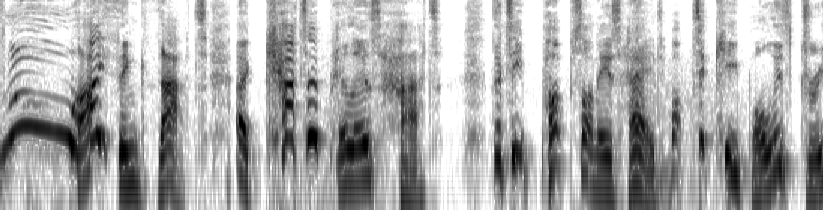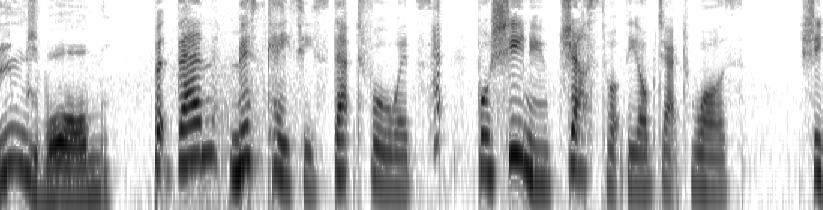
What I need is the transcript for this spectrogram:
Ooh, I think that's a caterpillar's hat that he pops on his head to keep all his dreams warm. But then Miss Katie stepped forwards, for she knew just what the object was. She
